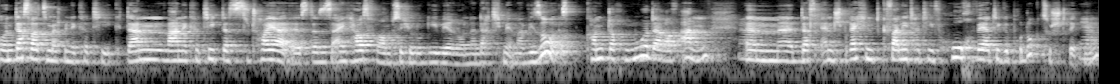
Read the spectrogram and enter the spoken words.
Und das war zum Beispiel eine Kritik. Dann war eine Kritik, dass es zu teuer ist, dass es eigentlich Hausfrauenpsychologie wäre. Und dann dachte ich mir immer, wieso? Es kommt doch nur darauf an, ähm, das entsprechend qualitativ hochwertige Produkt zu stricken. Ja.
